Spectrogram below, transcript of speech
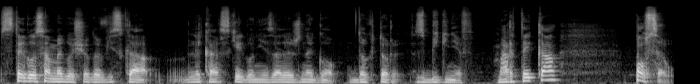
z tego samego środowiska lekarskiego niezależnego dr Zbigniew Martyka, poseł.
